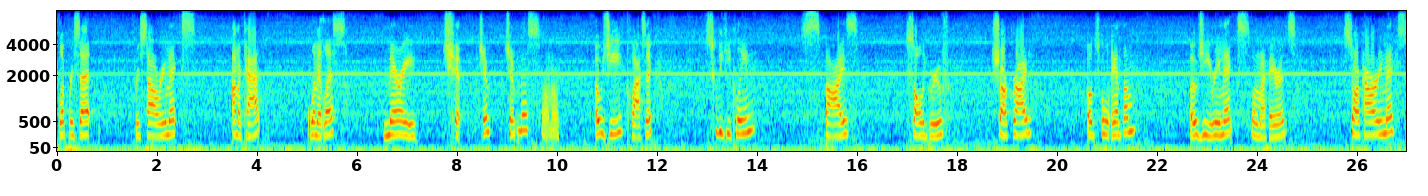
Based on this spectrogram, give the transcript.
Flip Reset. Freestyle Remix. I'm a Cat. Limitless. Mary Chip Chimp Chimpmas, I don't know. OG Classic, Squeaky Clean, Spies, Solid Groove, Shark Ride, Old School Anthem, OG Remix, one of my favorites, Star Power Remix,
